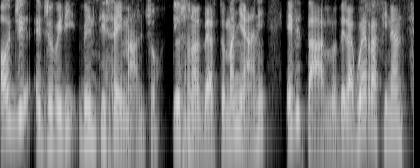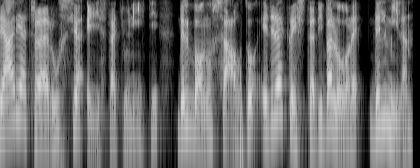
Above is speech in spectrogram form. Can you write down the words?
Oggi è giovedì 26 maggio. Io sono Alberto Magnani e vi parlo della guerra finanziaria tra la Russia e gli Stati Uniti, del bonus auto e della crescita di valore del Milan.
